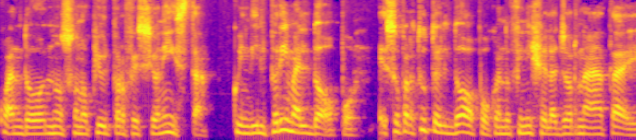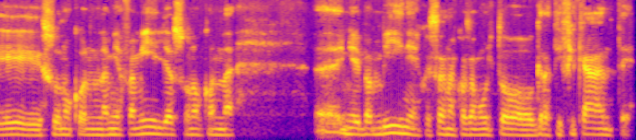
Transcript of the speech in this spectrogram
quando non sono più il professionista. Quindi il prima e il dopo e soprattutto il dopo quando finisce la giornata e sono con la mia famiglia, sono con eh, i miei bambini e questa è una cosa molto gratificante.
